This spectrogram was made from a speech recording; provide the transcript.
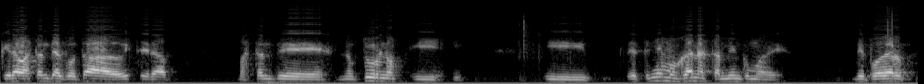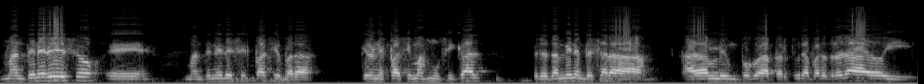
que era bastante acotado, ¿viste? Era bastante nocturno y, eh, teníamos ganas también como de, de poder mantener eso, eh, mantener ese espacio para que era un espacio más musical, pero también empezar a, a darle un poco de apertura para otro lado y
